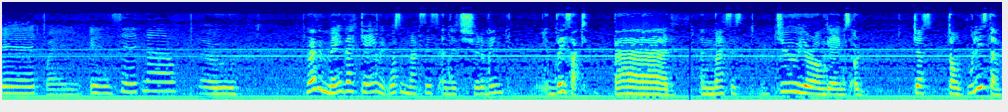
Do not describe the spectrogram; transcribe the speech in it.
it? Where is it now? So Whoever made that game, it wasn't Maxis and it should have been. They sucked. Bad. And Maxis, do your own games or just don't release them.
